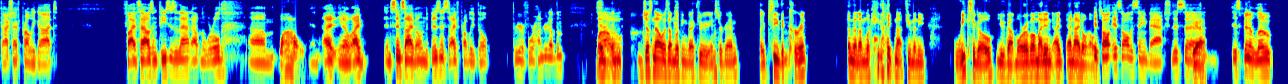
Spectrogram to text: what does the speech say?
gosh, I've probably got five thousand pieces of that out in the world. Um, wow. And I, you know, I and since I've owned the business, I've probably built three or four hundred of them. And, and just now, as I'm looking back through your Instagram, I see the mm-hmm. current, and then I'm looking like not too many weeks ago. You've got more of them. I didn't, I, and I don't know. It's all it's all the same batch. This, uh, yeah it's been a low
